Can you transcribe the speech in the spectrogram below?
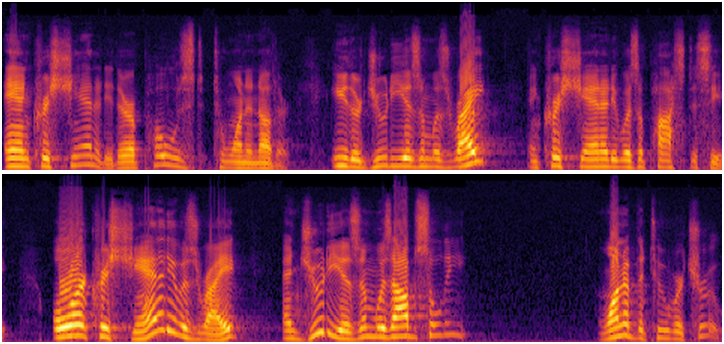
and Christianity. They're opposed to one another. Either Judaism was right and Christianity was apostasy. Or Christianity was right and Judaism was obsolete. One of the two were true.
